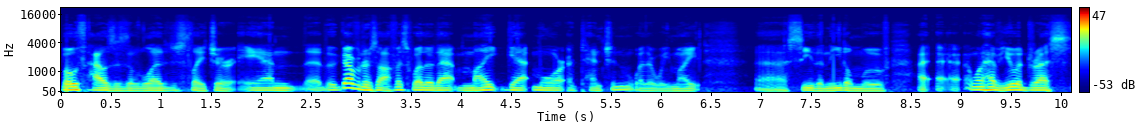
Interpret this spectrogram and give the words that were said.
both houses of the legislature and uh, the governor's office, whether that might get more attention, whether we might uh, see the needle move. I, I, I want to have you address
